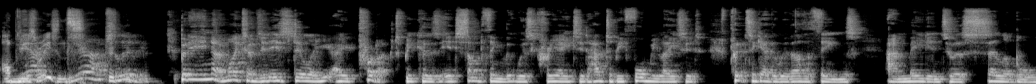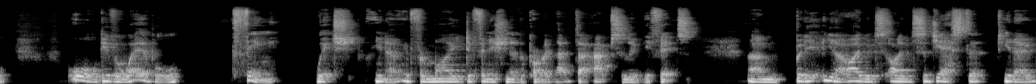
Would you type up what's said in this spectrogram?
obvious yeah, reasons. Yeah, absolutely. but you know, in my terms, it is still a, a, product because it's something that was created, had to be formulated, put together with other things, and made into a sellable or giveawayable thing. Which you know, from my definition of a product, that that absolutely fits. Um, but it, you know, I would I would suggest that you know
